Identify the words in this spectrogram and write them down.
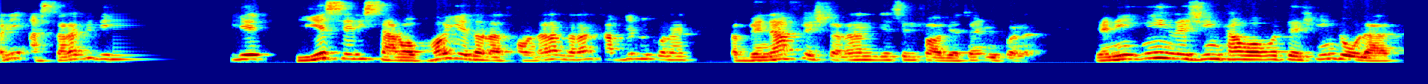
ولی از طرف دیگه یه سری سرابهای عدالت خواندن هم دارن تبدیل می‌کنن و به نفعش دارن یه سری فعالیتایی می‌کنن. یعنی این رژیم تفاوتش این دولت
